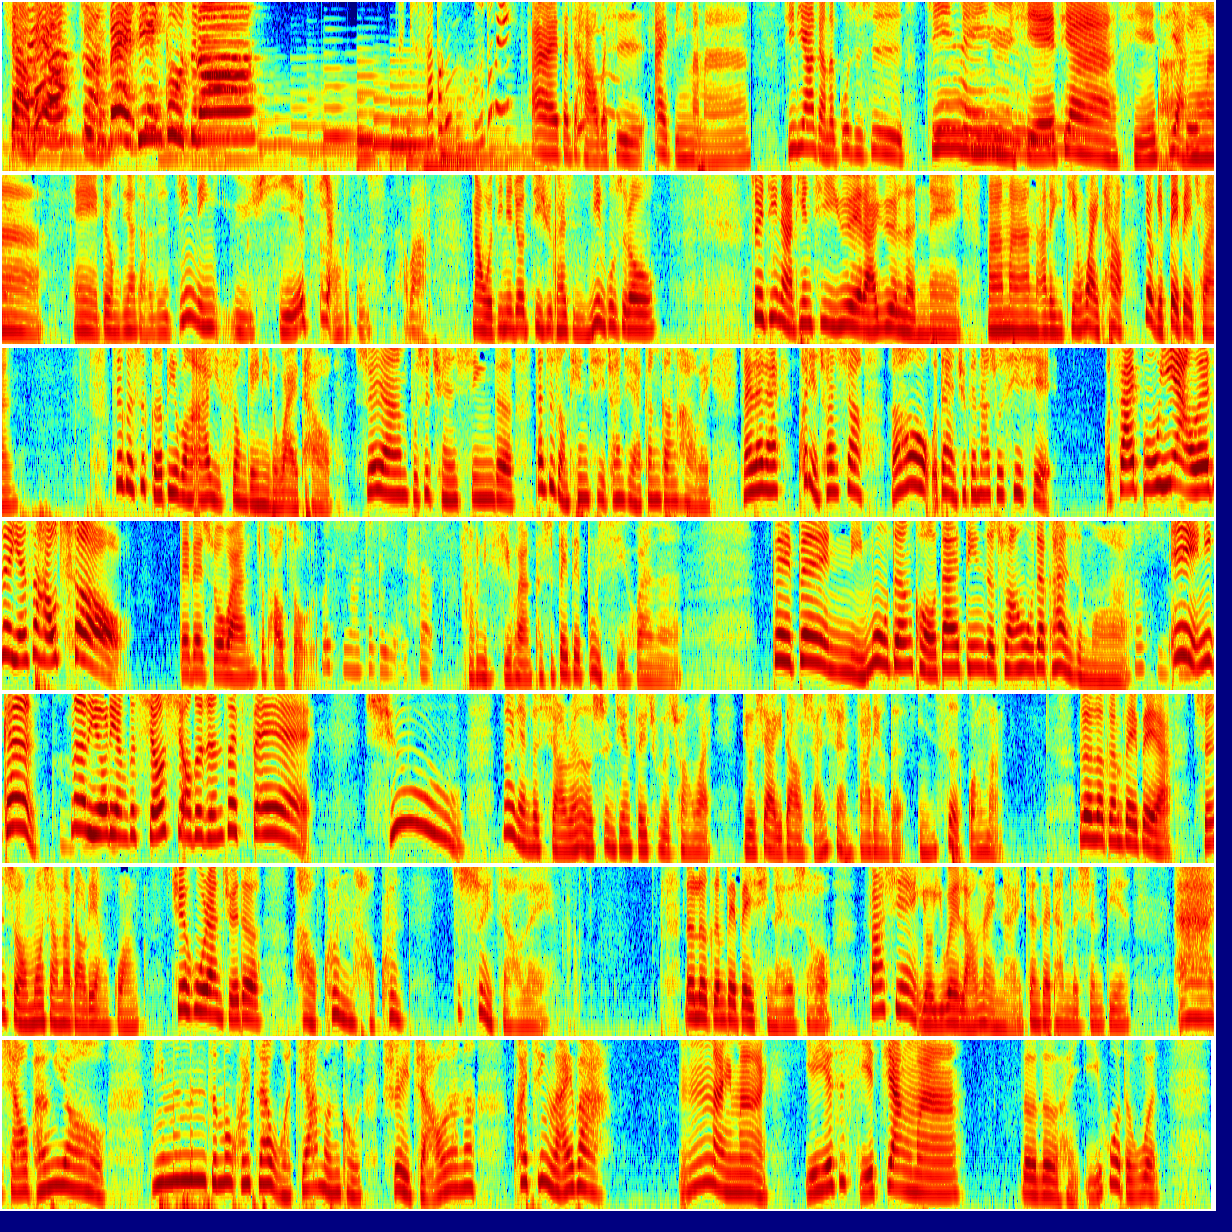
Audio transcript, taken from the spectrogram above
小朋友准备听故事喽！大家撒邦，我是多比。嗨，大家好，我是艾比妈妈。今天要讲的故事是《精灵与鞋匠》，鞋匠啦。哎，对，我们今天要讲的就是精灵与鞋匠的故事，好不好？那我今天就继续开始念故事喽。最近啊，天气越来越冷呢。妈妈拿了一件外套要给贝贝穿。这个是隔壁王阿姨送给你的外套，虽然不是全新的，但这种天气穿起来刚刚好。诶来来来，快点穿上，然后我带你去跟她说谢谢。我才不要嘞，这个颜色好丑。贝贝说完就跑走了。我喜欢这个颜色。你喜欢，可是贝贝不喜欢啊。贝贝，你目瞪口呆盯着窗户在看什么啊？哎，你看那里有两个小小的人在飞，哎，咻！那两个小人儿瞬间飞出了窗外，留下一道闪闪发亮的银色光芒。乐乐跟贝贝啊，伸手摸向那道亮光，却忽然觉得好困，好困，就睡着了。乐乐跟贝贝醒来的时候，发现有一位老奶奶站在他们的身边。啊，小朋友，你们怎么会在我家门口睡着了呢？快进来吧。嗯，奶奶，爷爷是鞋匠吗？乐乐很疑惑的问。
